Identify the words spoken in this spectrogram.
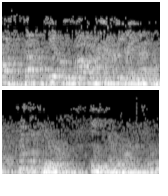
أستغفر الله العظيم لكم فاستغفروه إنه هو الغفور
